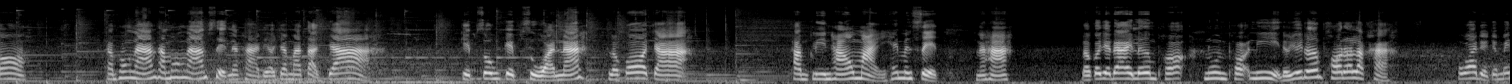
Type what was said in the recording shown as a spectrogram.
ก็ทำห้องน้ำทำห้องน้ำเสร็จนะคะ เดี๋ยวจะมาตัดหญ้า เก็บทรงเก็บสวนนะ แล้วก็จะทำกรีนเฮาส์ใหม่ให้มันเสร็จนะคะเราก็จะได้เริ่มเพาะนู่นเพาะนี่เดี๋ยวจะเริ่มเพาะแล้วล่ะค่ะ เพราะว่าเดี๋ยวจะไม่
